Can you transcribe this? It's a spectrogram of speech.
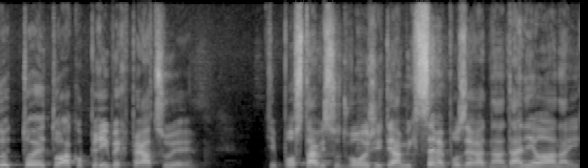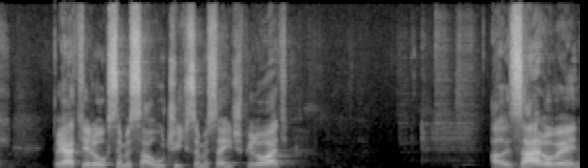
To, to je to, ako príbeh pracuje. Tie postavy sú dôležité a my chceme pozerať na Daniela, na ich priateľov, chceme sa učiť, chceme sa inšpirovať, ale zároveň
